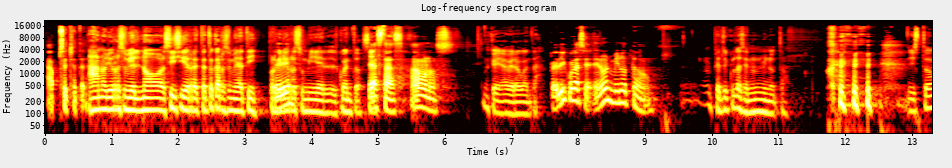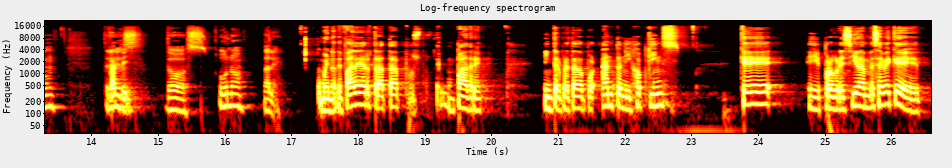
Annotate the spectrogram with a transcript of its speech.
Ah, pues échatela. Ah, no, yo resumí el... No, sí, sí, te toca resumir a ti, porque yo resumí el, cuento. Ya estás, vámonos. Ok, a ver, aguanta. Películas en un minuto. Películas en un minuto. ¿Listo? Tres, dos, uno, dale. Bueno, The Father trata pues, de un padre interpretado por Anthony Hopkins, que eh, progresivamente, se ve que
